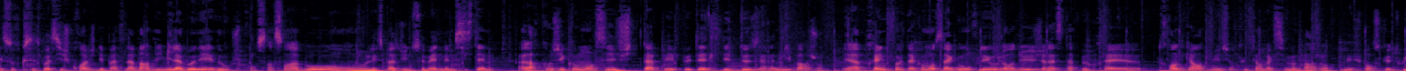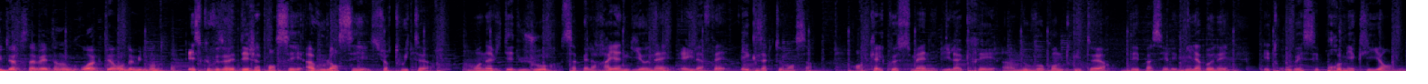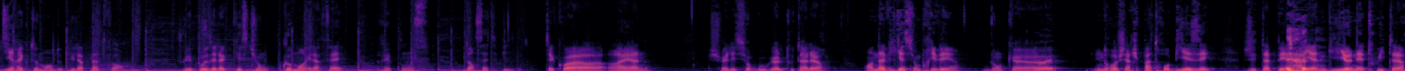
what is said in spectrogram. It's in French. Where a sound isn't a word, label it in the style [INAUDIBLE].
Et sauf que cette fois-ci, je crois que je dépasse la barre des 1000 abonnés, donc je prends 500 abos en l'espace d'une semaine, même système. Alors quand j'ai commencé, je tapais peut-être les 2h30 par jour. Et après, une fois que tu as commencé à gonfler, aujourd'hui, je reste à peu près 30-40 minutes sur Twitter maximum par jour. Mais je pense que Twitter, ça va être un gros acteur en 2023. Est-ce que vous avez déjà pensé à vous lancer sur Twitter? Mon invité du jour s'appelle Ryan Guillonnet et il a fait exactement ça. En quelques semaines, il a créé un nouveau compte Twitter, dépassé les 1000 abonnés et trouvé ses premiers clients directement depuis la plateforme. Je lui ai posé la question comment il a fait? Réponse dans cet épisode. C'est quoi, euh, Ryan? Je suis allé sur Google tout à l'heure en navigation privée, hein. donc euh, une recherche pas trop biaisée. J'ai tapé [COUGHS] Ryan Guillonnet Twitter.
